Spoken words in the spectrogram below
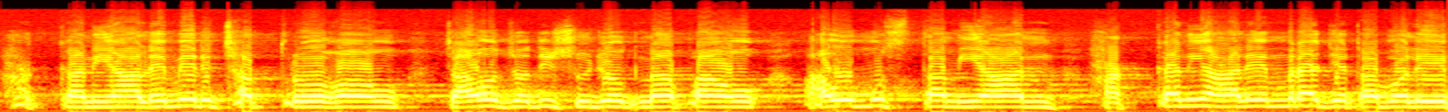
হাক্কানি আলেমের ছাত্র হও চাও যদি সুযোগ না পাও, আও মুস্তামিয়ান, হাক্কানি আলেমরা যেটা বলে,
